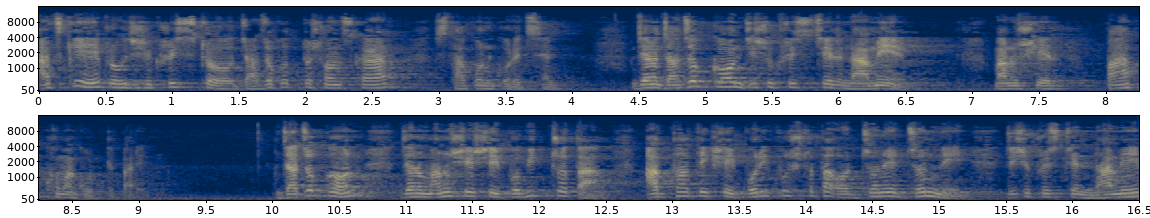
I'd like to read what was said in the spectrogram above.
আজকে প্রভু যীশু খ্রিস্ট যাজকত্ব সংস্কার স্থাপন করেছেন। যেন যাজকগণ যীশু খ্রিস্টের নামে মানুষের পাপ ক্ষমা করতে পারে। যাজকগণ যেন মানুষের সেই পবিত্রতা, আধ্যাত্মিক সেই পরিপুষ্টতা অর্জনের জন্যে যীশুখ্রিস্টের নামে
